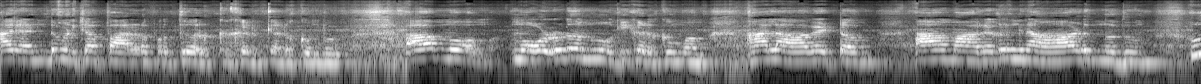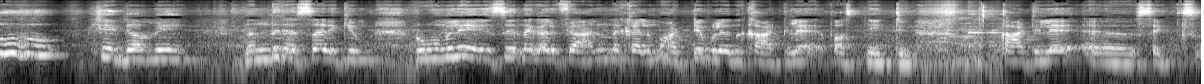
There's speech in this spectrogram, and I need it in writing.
ആ രണ്ട് മണിക്ക് ആ പാറയുടെ പുറത്ത് കിടക്ക് കിടക്കി കിടക്കുമ്പോൾ ആ മോ മോളോട് നമ്മൾ നോക്കി കിടക്കുമ്പം ആ ലാവേട്ടം ആ മരകൾ ഇങ്ങനെ ആടുന്നതും ഓ എന്റെ അമ്മേ എന്ത് രസമായിരിക്കും റൂമിലെ എ സി ഉണ്ടെങ്കിലും ഫാൻ ഉണ്ടെങ്കിലും അടിപൊളിയൊന്ന് കാട്ടിലെ ഫസ്റ്റ് നൈറ്റ് കാട്ടിലെ സെക്സ്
